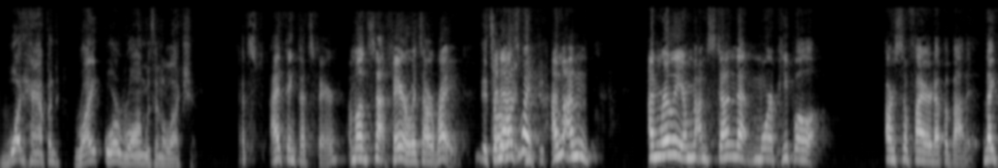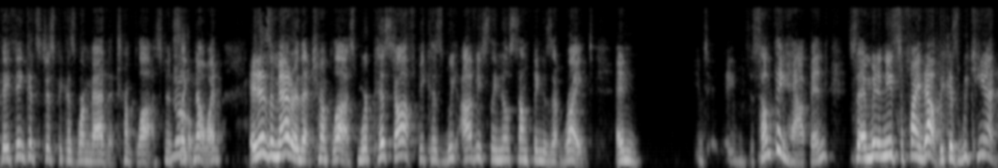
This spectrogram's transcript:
what happened, right or wrong, with an election. That's. I think that's fair. Well, it's not fair. It's our right. It's and that's right. why I'm. I'm. I'm really. I'm, I'm stunned that more people are so fired up about it. Like they think it's just because we're mad that Trump lost. And it's no. like, no, I, it doesn't matter that Trump lost. We're pissed off because we obviously know something isn't right. And something happened. So I mean, it needs to find out because we can't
